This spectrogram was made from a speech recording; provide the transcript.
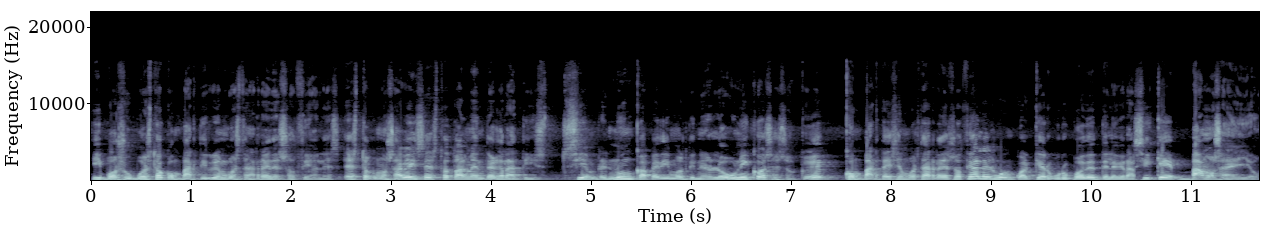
y por supuesto compartirlo en vuestras redes sociales. Esto como sabéis es totalmente gratis, siempre, nunca pedimos dinero, lo único es eso, que compartáis en vuestras redes sociales o en cualquier grupo de Telegram. Así que vamos a ello.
